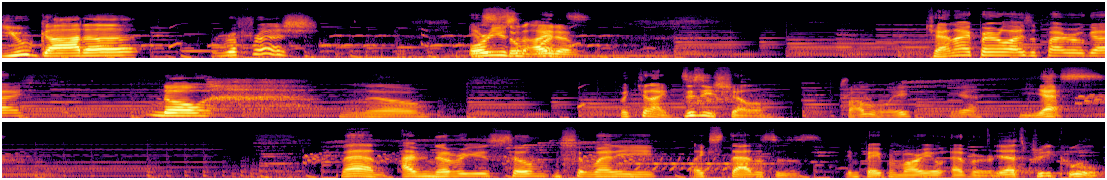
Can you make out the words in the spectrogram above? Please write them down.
you gotta refresh. Or Yes, use so an what? item. Can I paralyze a pyro guy? No. No. But can I dizzy shell him? Probably. Yeah. Yes. Man, I've never used so so many like statuses in Paper Mario ever. yeah, it's pretty cool.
